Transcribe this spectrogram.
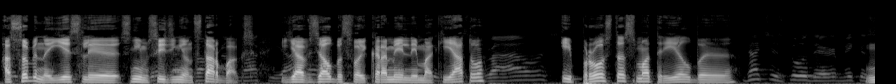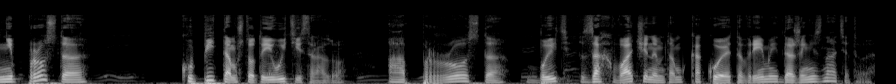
Особенно если с ним соединен Starbucks. Я взял бы свой карамельный макьято и просто смотрел бы. Не просто купить там что-то и уйти сразу, а просто быть захваченным там какое-то время и даже не знать этого.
